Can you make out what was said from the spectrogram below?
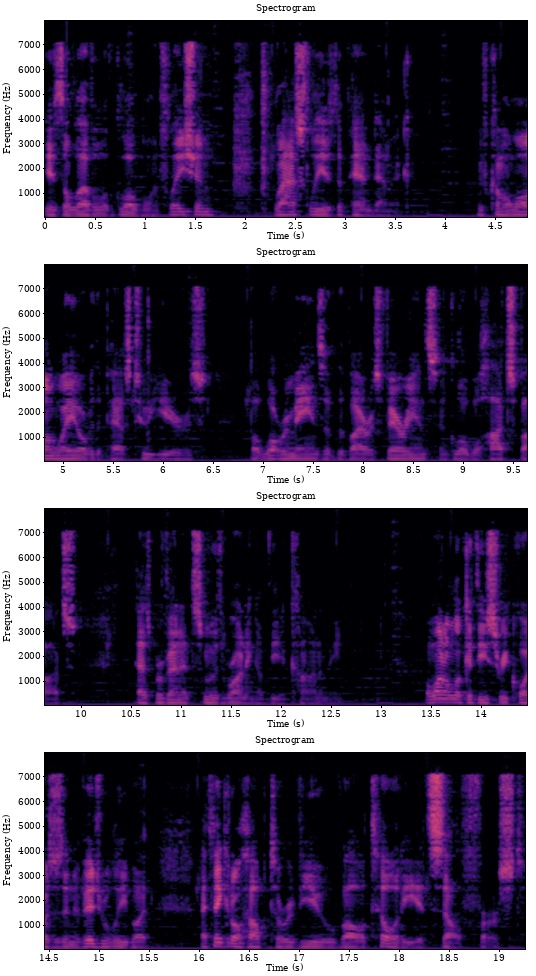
is the level of global inflation. Lastly is the pandemic. We've come a long way over the past two years, but what remains of the virus variants and global hotspots has prevented smooth running of the economy. I want to look at these three causes individually, but I think it'll help to review volatility itself first.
